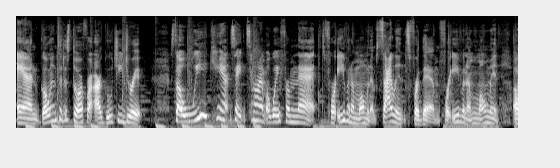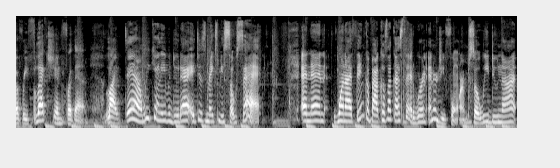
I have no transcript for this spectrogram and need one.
and going to the store for our Gucci drip. So we can't take time away from that for even a moment of silence for them, for even a moment of reflection for them. Like, damn, we can't even do that. It just makes me so sad. And then when I think about cuz like I said, we're an energy form. So we do not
